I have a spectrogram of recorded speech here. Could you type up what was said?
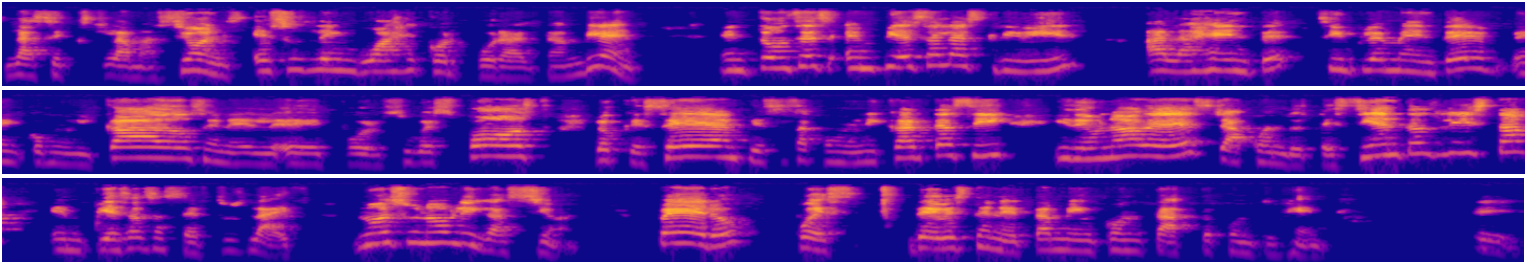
las exclamaciones, eso es lenguaje corporal también. Entonces, empieza a escribir a la gente simplemente en comunicados, en el, eh, por subes post, lo que sea, empiezas a comunicarte así y de una vez, ya cuando te sientas lista, empiezas a hacer tus lives. No es una obligación, pero pues debes tener también contacto con tu gente. Sí.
